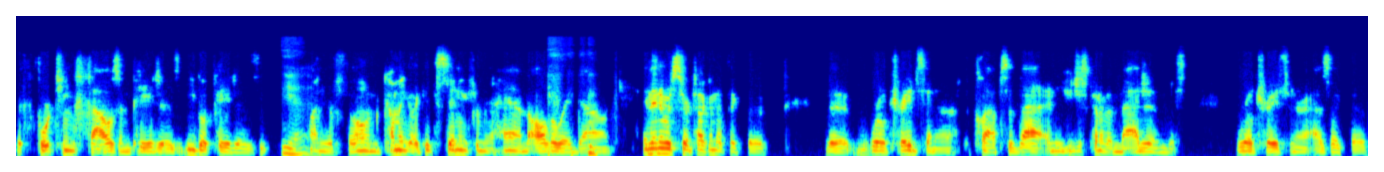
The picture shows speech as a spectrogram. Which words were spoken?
with 14,000 pages ebook pages yeah. on your phone coming like extending from your hand all the way down and then it would start talking about like the the World Trade Center the collapse of that and you could just kind of imagine this World Trade Center as like the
